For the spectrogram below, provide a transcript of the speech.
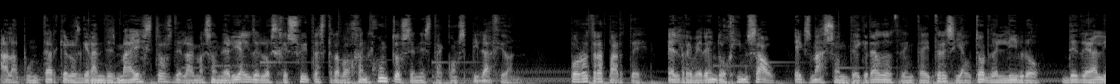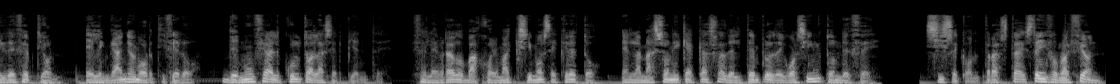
al apuntar que los grandes maestros de la masonería y de los jesuitas trabajan juntos en esta conspiración. Por otra parte, el reverendo Jim Shaw, ex masón de grado 33 y autor del libro, The Deal y Deception, El engaño mortífero, denuncia el culto a la serpiente, celebrado bajo el máximo secreto, en la masónica casa del templo de Washington DC. Si se contrasta esta información,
